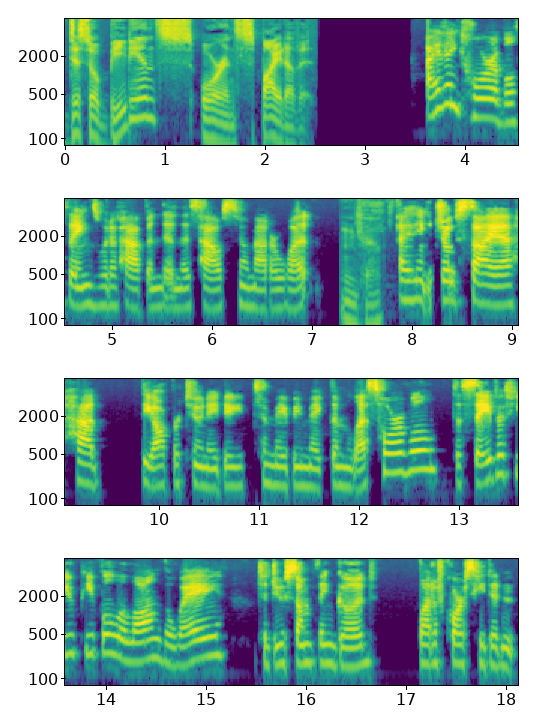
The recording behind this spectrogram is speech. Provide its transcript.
disobedience or in spite of it? I think horrible things would have happened in this house no matter what. Okay. I think Josiah had the opportunity to maybe make them less horrible, to save a few people along the way, to do something good. But of course, he didn't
